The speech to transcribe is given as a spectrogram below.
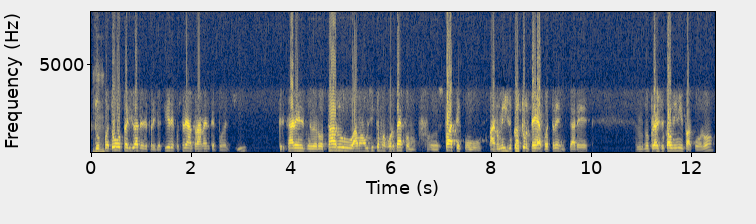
După două perioade de pregătire, cu trei antrenamente pe zi, pe care uh, rotarul, am auzit că mă vorbea pe uh, spate cu anumiți jucători de aia bătrâni, care nu prea jucau nimic pe acolo.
